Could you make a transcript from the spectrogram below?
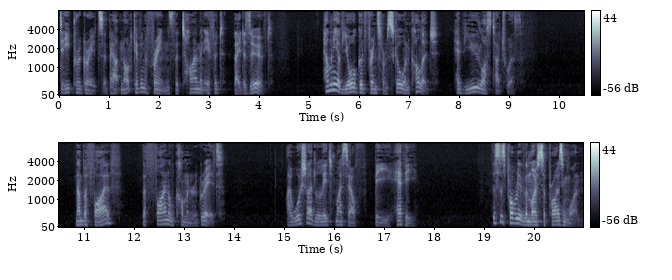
deep regrets about not giving friends the time and effort they deserved. How many of your good friends from school and college have you lost touch with? Number five, the final common regret. I wish I'd let myself be happy. This is probably the most surprising one.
